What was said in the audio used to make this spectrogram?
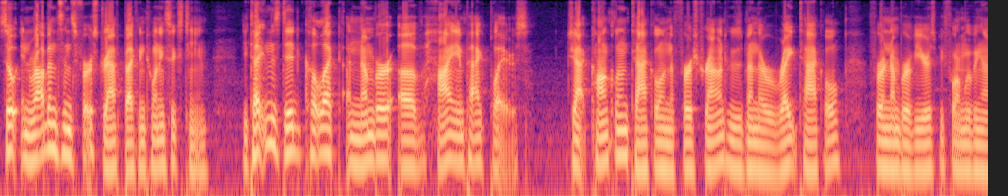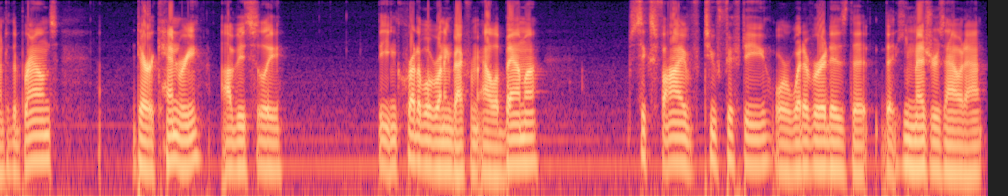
So in Robinson's first draft back in 2016, the Titans did collect a number of high impact players. Jack Conklin, tackle in the first round, who's been their right tackle for a number of years before moving on to the Browns. Derrick Henry, obviously the incredible running back from Alabama, 6'5, 250, or whatever it is that, that he measures out at.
